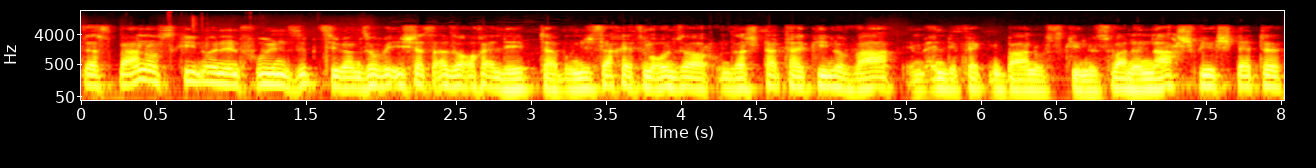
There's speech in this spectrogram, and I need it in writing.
das Bahnhofskino in den frühen 70ern, so wie ich das also auch erlebt habe, und ich sage jetzt mal, unser, unser Stadtteilkino war im Endeffekt ein Bahnhofskino. Es war eine Nachspielstätte.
